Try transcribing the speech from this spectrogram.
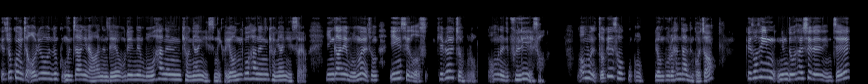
그래서 조금 이제 어려운 문장이 나왔는데요. 우리는 뭐 하는 경향이 있습니까? 연구하는 경향이 있어요. 인간의 몸을 좀 in silos, 개별적으로 너무나 이제 분리해서 너무 쪼개서 어, 연구를 한다는 거죠. 그 선생님도 사실은 이제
